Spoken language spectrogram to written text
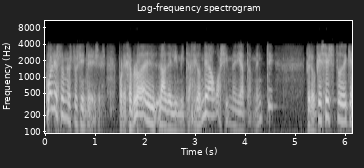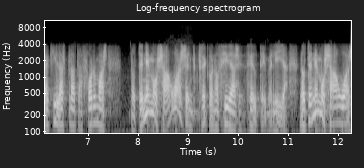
¿Cuáles son nuestros intereses? Por ejemplo, la delimitación de aguas inmediatamente. ¿Pero qué es esto de que aquí las plataformas no tenemos aguas reconocidas en Ceuta y Melilla, no tenemos aguas,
